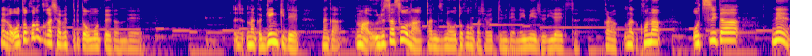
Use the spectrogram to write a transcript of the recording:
なんか男の子が喋ってると思ってたんでなんか元気でなんかまあうるさそうな感じの男の子が喋ってるみたいなイメージを抱いてたからなんかこんな落ち着いたね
